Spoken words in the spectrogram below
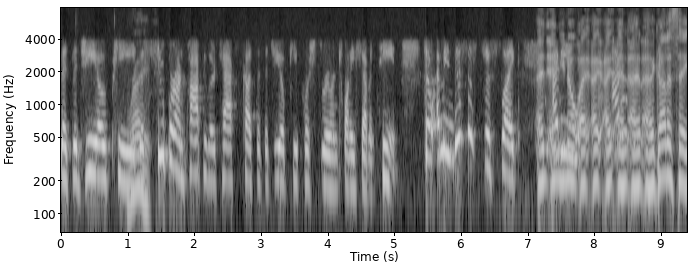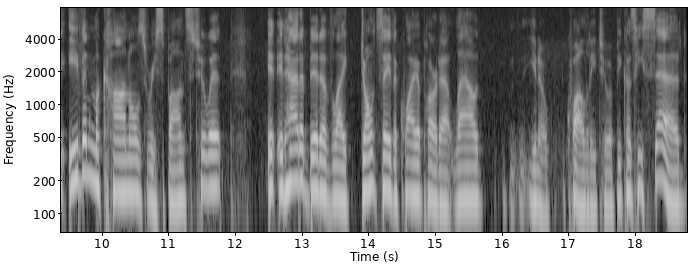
that the GOP, right. the super unpopular tax cut that the GOP pushed through in 2017. So, I mean, this is just like. And, and you mean, know, I, I, I and, and I got to say, even McConnell's response to it, it, it had a bit of like, don't say the quiet part out loud, you know, quality to it because he said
